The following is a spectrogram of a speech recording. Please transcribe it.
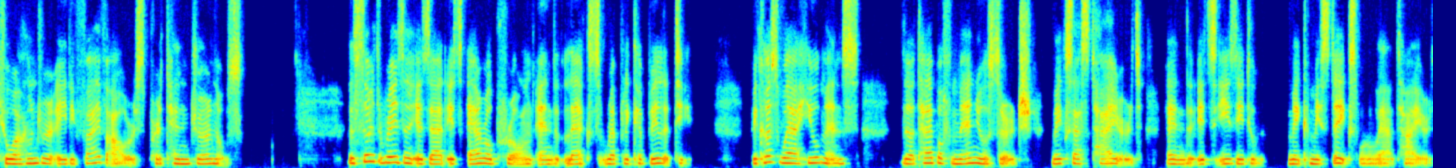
to 185 hours per 10 journals. The third reason is that it's error-prone and lacks replicability. Because we are humans, the type of manual search makes us tired and it's easy to make mistakes when we are tired.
